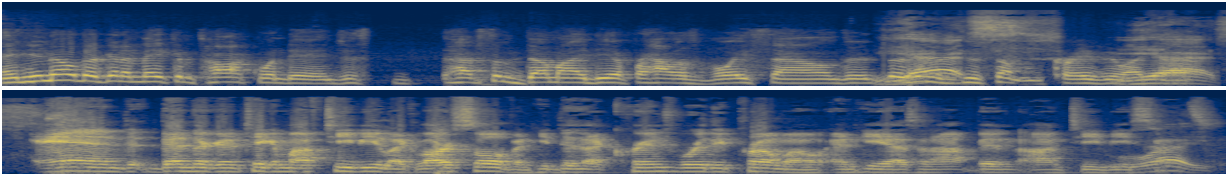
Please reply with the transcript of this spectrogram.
And you know they're going to make him talk one day and just have some dumb idea for how his voice sounds, or they're yes. going to do something crazy like yes. that. And then they're going to take him off TV, like Lars Sullivan. He did that cringe-worthy promo, and he has not been on TV right. since.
